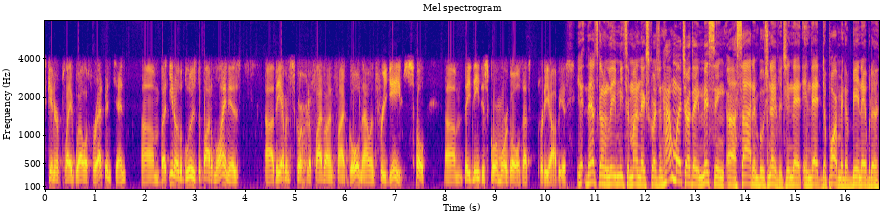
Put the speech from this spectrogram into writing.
Skinner played well for Edmonton. Um, but you know, the Blues. The bottom line is. Uh, they haven't scored a five on five goal now in three games. So um, they need to score more goals. That's pretty obvious. Yeah, that's going to lead me to my next question. How much are they missing uh, Saad and Buchnevich in that in that department of being able to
